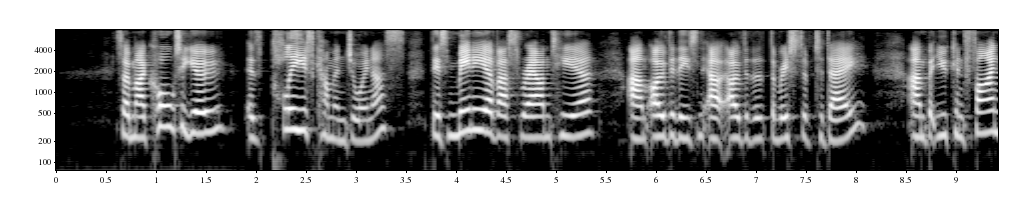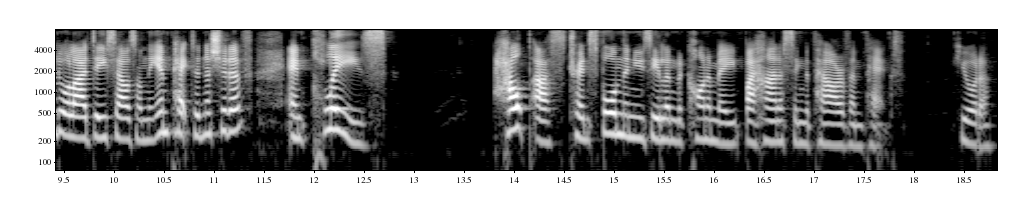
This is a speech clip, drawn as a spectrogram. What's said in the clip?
So my call to you is please come and join us. There's many of us round here um, over, these, uh, over the, the, rest of today, um, but you can find all our details on the Impact Initiative, and please help us transform the New Zealand economy by harnessing the power of impact. Kia ora.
